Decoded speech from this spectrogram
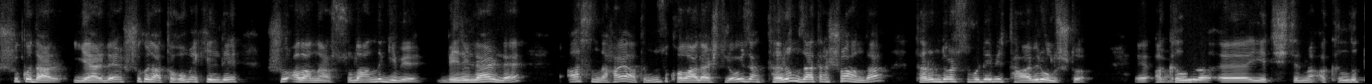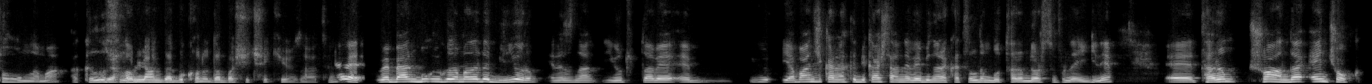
şu kadar yerde şu kadar tohum ekildi, şu alanlar sulandı gibi verilerle aslında hayatımızı kolaylaştırıyor. O yüzden tarım zaten şu anda tarım 4.0 diye bir tabir oluştu. E, akıllı e, yetiştirme, akıllı tohumlama, akıllı ve sulama. Hollanda bu konuda başı çekiyor zaten. Evet ve ben bu uygulamaları da biliyorum. En azından YouTube'da ve e, yabancı kaynaklı birkaç tane webinara katıldım bu Tarım 4.0 ile ilgili. E, tarım şu anda en çok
